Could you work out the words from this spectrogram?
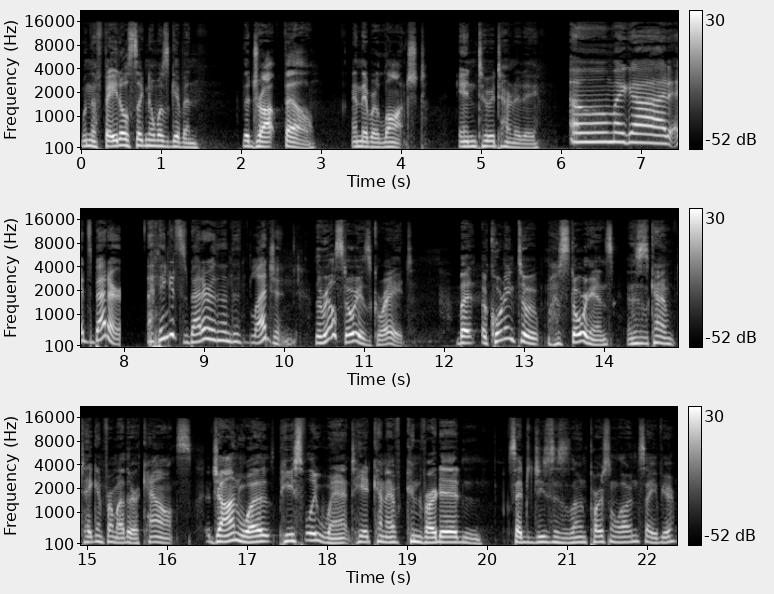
When the fatal signal was given, the drop fell, and they were launched into eternity. Oh my god, it's better. I think it's better than the legend. The real story is great. But according to historians, and this is kind of taken from other accounts, John was peacefully went. He had kind of converted and accepted Jesus as his own personal Lord and Savior.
